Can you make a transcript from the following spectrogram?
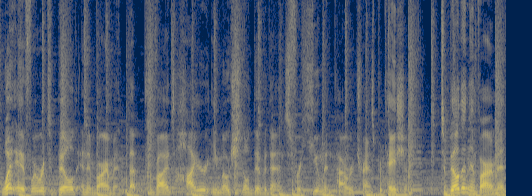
What if we were to build an environment that provides higher emotional dividends for human-powered transportation? To build an environment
